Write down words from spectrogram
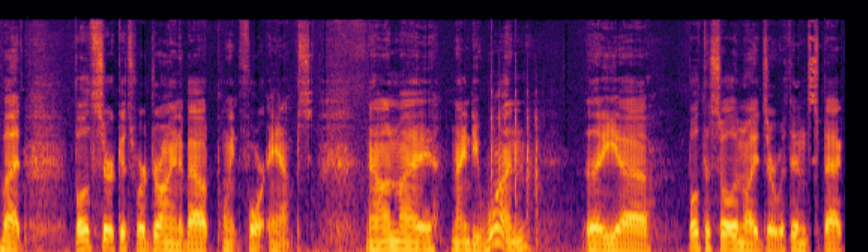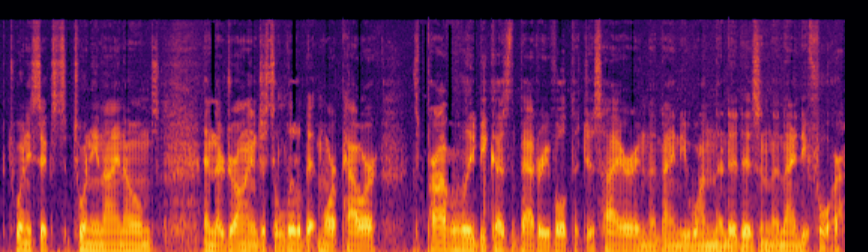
But both circuits were drawing about 0.4 amps. Now on my 91, the uh, both the solenoids are within spec 26 to 29 ohms and they're drawing just a little bit more power. It's probably because the battery voltage is higher in the 91 than it is in the 94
